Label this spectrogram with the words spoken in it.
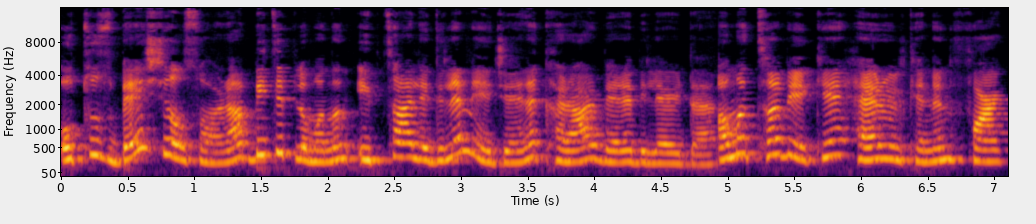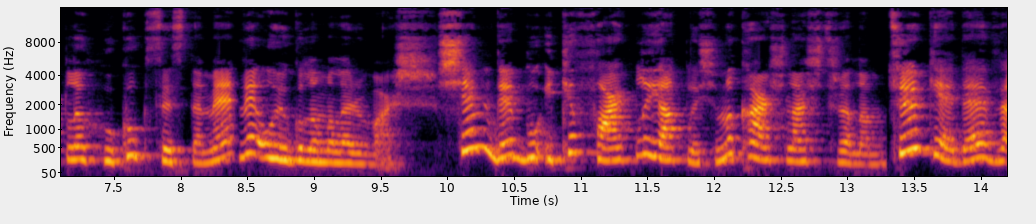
35 yıl sonra bir diplomanın iptal edilemeyeceğine karar verebilirdi. Ama tabii ki her ülkenin farklı hukuk sistemi ve uygulamaları var. Şimdi bu iki farklı yaklaşımı karşılaştıralım. Türkiye'de ve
